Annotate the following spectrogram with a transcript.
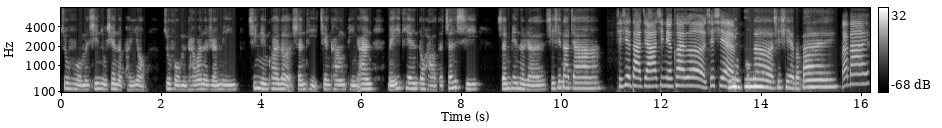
祝福我们新竹县的朋友，祝福我们台湾的人民，新年快乐，身体健康平安，每一天都好好的珍惜身边的人。谢谢大家。谢谢大家，新年快乐！谢谢，新年快乐！谢谢，拜拜，拜拜。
